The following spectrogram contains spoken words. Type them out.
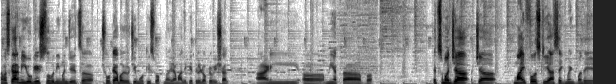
नमस्कार मी योगेश सोहनी म्हणजेच छोट्या बयोची मोठी स्वप्न या मालिकेतील डॉक्टर विशाल. आणि मी आत्ता इट्स मज्जाच्या माय फर्स्ट या सेगमेंटमध्ये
